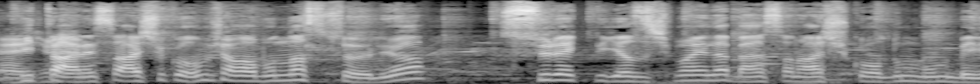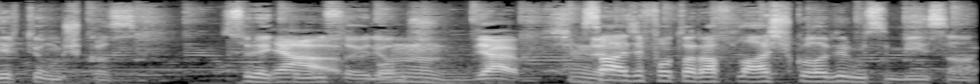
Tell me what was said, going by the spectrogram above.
Yani bir şimdi- tanesi aşık olmuş ama bunu nasıl söylüyor? Sürekli yazışmayla ben sana aşık oldum bunu belirtiyormuş kız. Sürekli Ya bunu söylüyormuş. bunun ya şimdi Sadece fotoğrafla aşık olabilir misin bir insana?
